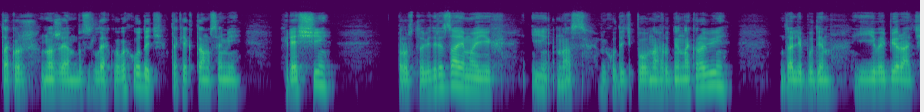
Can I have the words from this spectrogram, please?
Також ножем досить легко виходить, так як там самі хрящі. Просто відрізаємо їх, і у нас виходить повна груднина крові. Далі будемо її вибирати.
